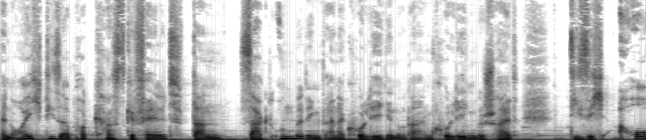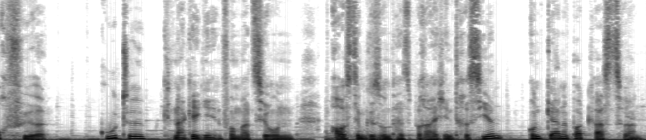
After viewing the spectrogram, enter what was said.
Wenn euch dieser Podcast gefällt, dann sagt unbedingt einer Kollegin oder einem Kollegen Bescheid, die sich auch für gute, knackige Informationen aus dem Gesundheitsbereich interessieren und gerne Podcasts hören.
